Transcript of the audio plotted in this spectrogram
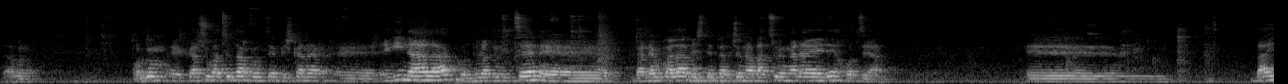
eta, bueno, Orduan, e, kasu batzuetan jontzen pixkana e, egin ahala, konturatu nintzen, e, baneukala beste pertsona batzuen gana ere jotzea. E, bai,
